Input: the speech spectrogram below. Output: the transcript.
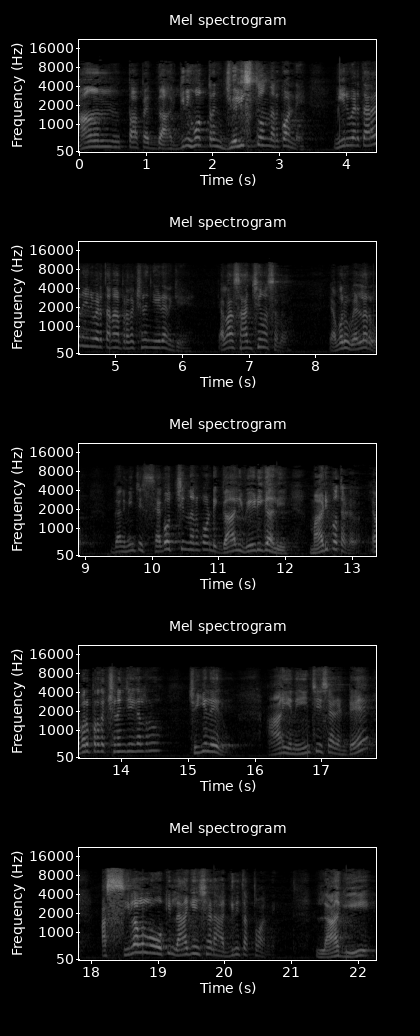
అంత పెద్ద అగ్నిహోత్రం జ్వలిస్తోంది అనుకోండి మీరు పెడతారా నేను పెడతానా ప్రదక్షిణం చేయడానికి? ఎలా సాధ్యం అసలు? ఎవరు వెళ్ళరు. దాని మించి సెగొచ్చింది అనుకోండి గాలి వేడి గాలి మాడిపోతాడు. ఎవరు ప్రదక్షిణం చేయగలరు? చెయ్యలేరు. ఆయన ఏం చేశాడంటే ఆ శిలలలోకి లాగేశాడు ఆ అగ్నితత్వాన్ని. లాగి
